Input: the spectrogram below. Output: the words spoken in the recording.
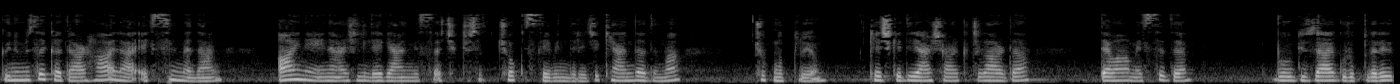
günümüze kadar hala eksilmeden aynı enerjiyle gelmesi açıkçası çok sevindirici. Kendi adıma çok mutluyum. Keşke diğer şarkıcılar da devam etse de bu güzel grupları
